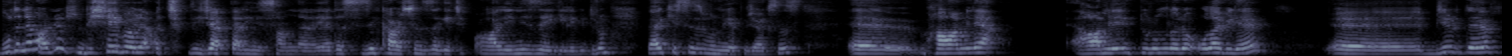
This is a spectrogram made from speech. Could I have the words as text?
Burada ne var biliyor musun? Bir şey böyle açıklayacaklar insanlara ya da sizin karşınıza geçip ailenizle ilgili bir durum. Belki siz bunu yapacaksınız. Ee, hamile hamilelik durumları olabilir. Ee, bir de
